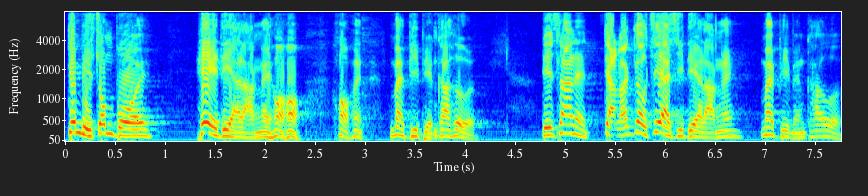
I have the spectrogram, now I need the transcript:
建美总部诶，迄掠人诶吼吼，莫批评较好。第三呢，调来叫这也是掠人诶，莫批评较好。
